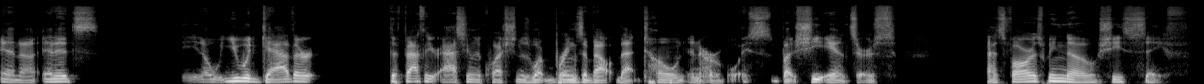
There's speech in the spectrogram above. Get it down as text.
Anna, and it's you know you would gather the fact that you're asking the question is what brings about that tone in her voice. But she answers, as far as we know, she's safe.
